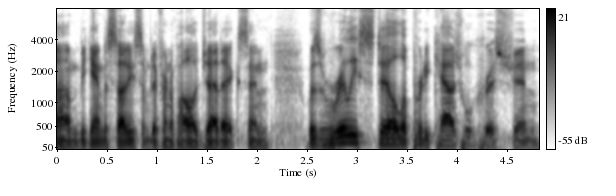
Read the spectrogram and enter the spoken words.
um, began to study some different apologetics, and was really still a pretty casual Christian,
